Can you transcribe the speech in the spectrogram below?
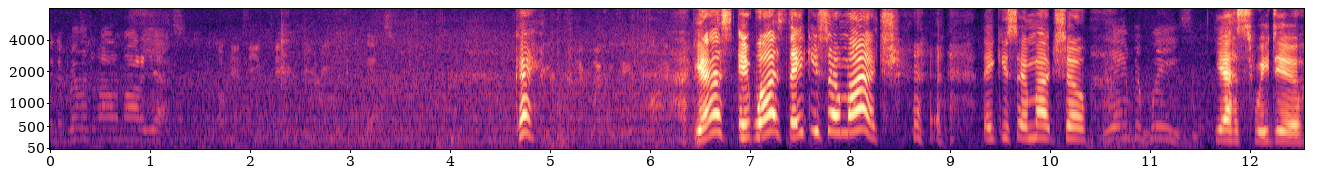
in the village of Alameda, yes. Yes. Okay. Yes, it was. Thank you so much. Thank you so much. So, We aim to please. yes, we do.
